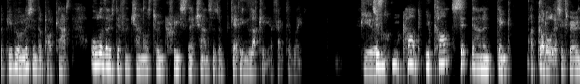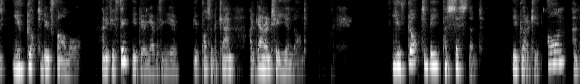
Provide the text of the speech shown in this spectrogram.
the people who are listening to the podcast all of those different channels to increase their chances of getting lucky effectively. Beautiful. So you can't you can't sit down and think I've got all this experience. You've got to do far more. And if you think you're doing everything you you possibly can, I guarantee you're not. You've got to be persistent. You've got to keep on and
